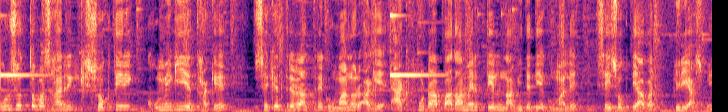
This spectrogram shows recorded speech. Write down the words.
পুরুষত্ব বা শারীরিক শক্তি কমে গিয়ে থাকে, সেক্ষেত্রে রাত্রে ঘুমানোর আগে এক ফোঁটা বাদামের তেল নাভিতে দিয়ে ঘুমালে সেই শক্তি আবার ফিরে আসবে।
